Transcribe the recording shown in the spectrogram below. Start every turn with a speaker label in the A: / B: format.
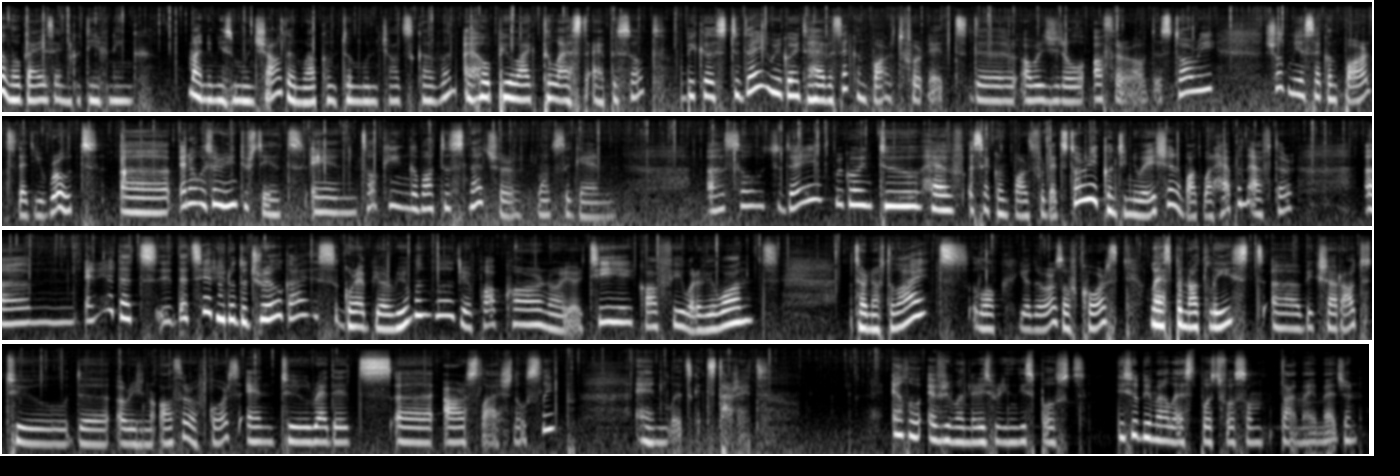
A: Hello, guys, and good evening. My name is Moonchild, and welcome to Moonchild's Coven. I hope you liked the last episode because today we're going to have a second part for it. The original author of the story showed me a second part that he wrote, uh, and I was very interested in talking about the Snatcher once again. Uh, so today we're going to have a second part for that story, a continuation about what happened after. Um, and yeah, that's that's it. You know the drill, guys. Grab your human blood, your popcorn, or your tea, coffee, whatever you want. Turn off the lights, lock your doors, of course. Last but not least, a uh, big shout out to the original author, of course, and to Reddit's uh, r slash no sleep. And let's get started. Hello, everyone that is reading this post. This will be my last post for some time, I imagine.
